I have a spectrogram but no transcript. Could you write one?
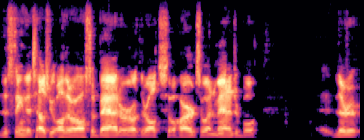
this thing that tells you, oh, they're all so bad or they're all so hard, so unmanageable, they're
